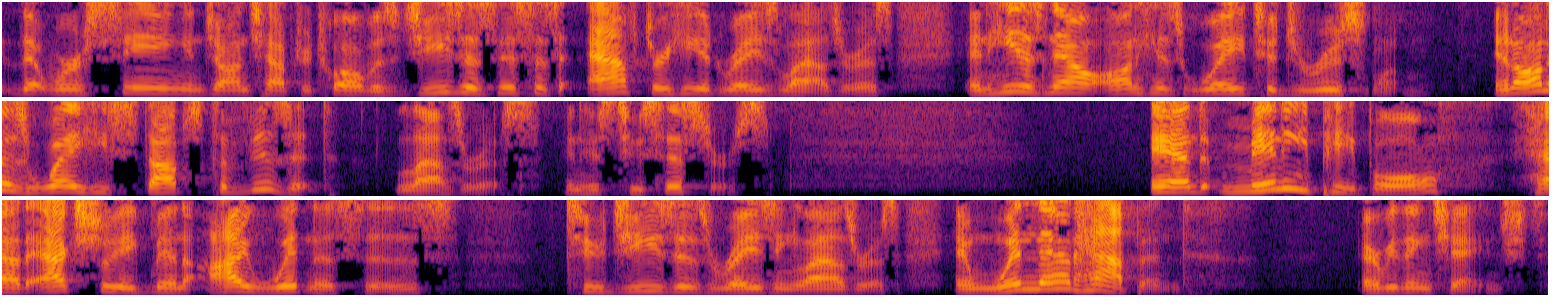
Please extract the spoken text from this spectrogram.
that we're seeing in John chapter 12 is Jesus, this is after he had raised Lazarus, and he is now on his way to Jerusalem. And on his way, he stops to visit Lazarus and his two sisters. And many people had actually been eyewitnesses to Jesus raising Lazarus. And when that happened, everything changed.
